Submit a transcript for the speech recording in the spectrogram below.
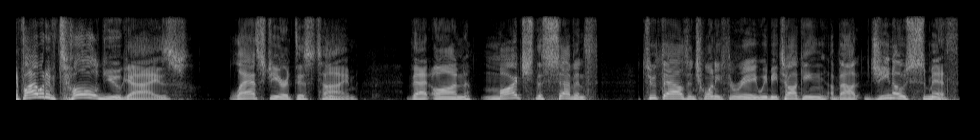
If I would have told you guys last year at this time that on March the 7th, 2023, we'd be talking about Geno Smith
